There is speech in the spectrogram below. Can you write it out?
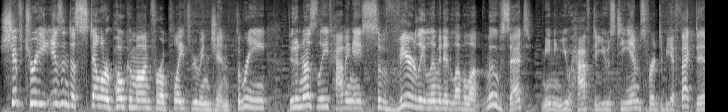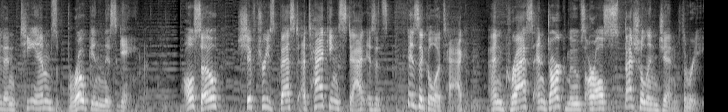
Shiftry isn't a stellar Pokemon for a playthrough in Gen 3, due to Nuzleaf having a severely limited level up moveset, meaning you have to use TMs for it to be effective, and TMs broke in this game. Also, Shiftry's best attacking stat is its physical attack, and Grass and Dark moves are all special in Gen 3.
